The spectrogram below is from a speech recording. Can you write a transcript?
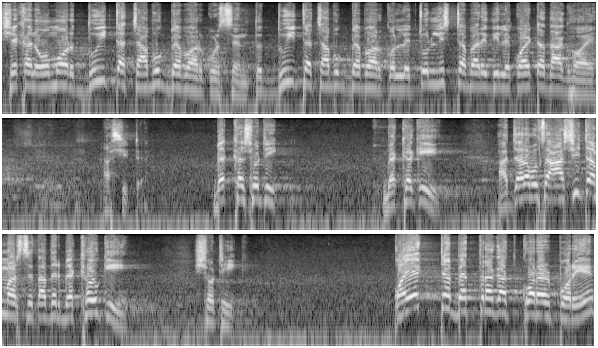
সেখানে ওমর দুইটা চাবুক ব্যবহার করছেন। তো দুইটা চাবুক ব্যবহার করলে চল্লিশটা বাড়ি দিলে কয়টা দাগ হয়? আশিটা। ব্যাখ্যা সঠিক? ব্যাখ্যা কি? আর যারা বলছে আশিটা মারছে, তাদের ব্যাখ্যাও কি? সঠিক। কয়েকটা বেত্রাঘাত করার পরে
